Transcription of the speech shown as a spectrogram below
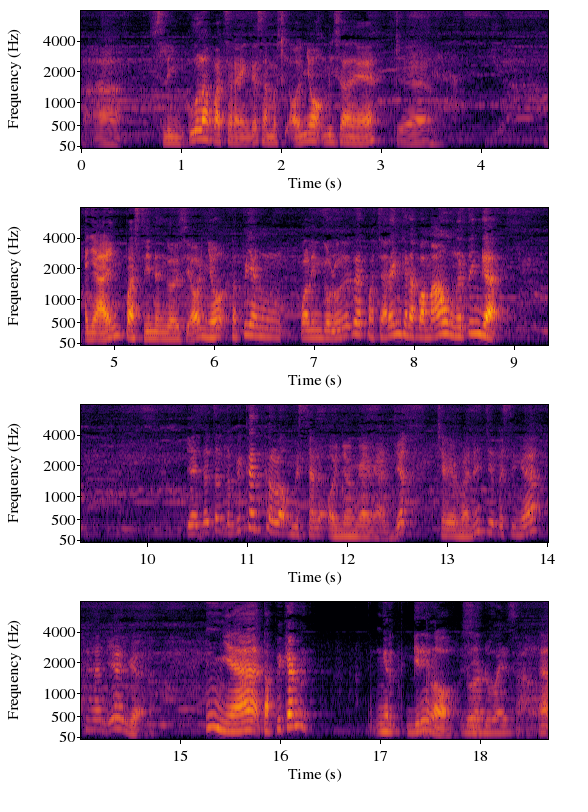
ah Selingkuh lah pacar Aing sama si Onyo misalnya ya. ya Hanya Aing pasti nenggel si Onyo, tapi yang paling gobloknya teh pacar Aing kenapa mau, ngerti nggak? ya tetap tapi kan kalau misalnya Onyo nggak ngajak cewek mana aja pasti nggak akan ya nggak Iya, tapi kan ngerti gini loh. si- Dua-duanya salah. Eh,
